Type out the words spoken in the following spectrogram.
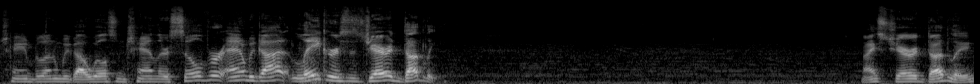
Chamberlain. We got Wilson Chandler Silver. And we got Lakers is Jared Dudley. Nice Jared Dudley.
